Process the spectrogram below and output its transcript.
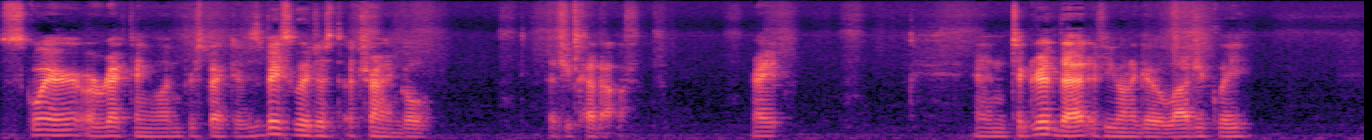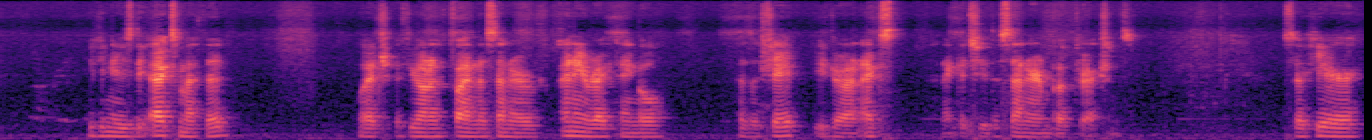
square or rectangle in perspective is basically just a triangle that you cut off, right? And to grid that, if you want to go logically, you can use the x method, which if you want to find the center of any rectangle as a shape, you draw an x that gets you the center in both directions. So here,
